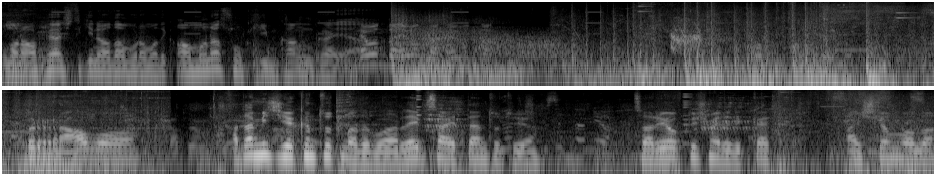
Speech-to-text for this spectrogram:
Ulan AP açtık yine adam vuramadık. Amına sokayım kanka ya. Heaven'da Heaven'da Heaven'da. Bravo. Adam hiç yakın tutmadı bu arada. Hep side'den tutuyor. Sarı yok düşmedi dikkat. Açtım volu.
